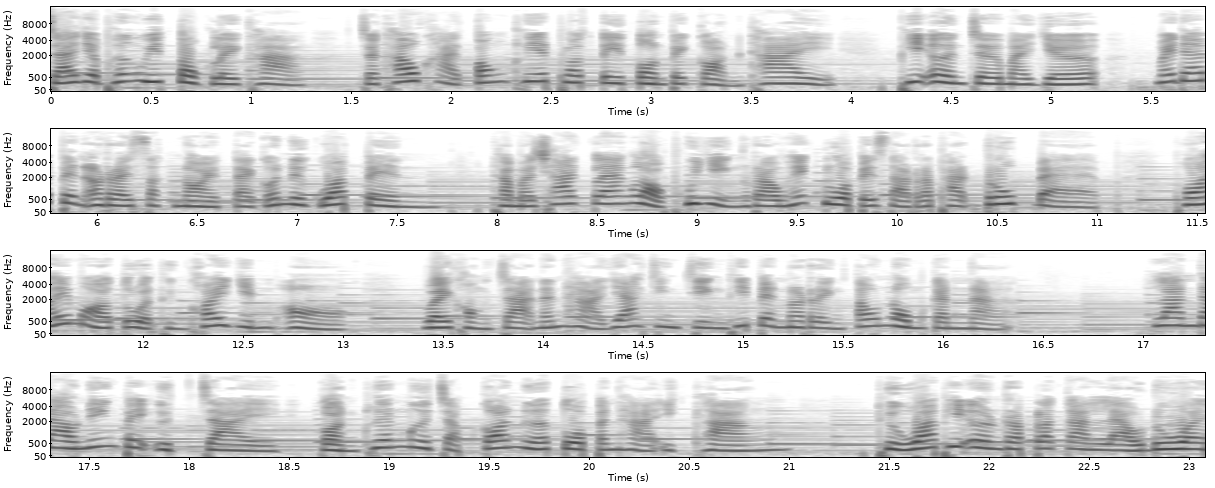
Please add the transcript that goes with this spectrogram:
จ้าอย่าเพิ่งวิตกเลยค่ะ จะเข้าข่ายต้องเครียดเพราะตีตนไปก่อนไข้ พี่เอิญเจอมาเยอะ ไม่ได้เป็นอะไรสักหน่อยแต่ก็นึกว่าเป็น ธรรมชาติแกล้งหลอกผู้หญิงเราให้กลัวไปสารพัดรูปแบบพอให้หมอตรวจถึงค่อยยิ้มออก วัยของจ่านั้นหายากจริง ๆ ที่เป็นมะเร็งเต้านมกันนะ่ะลานดาวนิ่งไปอึดใจ ก่อนเคลื่อนมือจับก้อนเนื้อตัวปัญหาอีกครั้ง ถือว่าพี่เอิญรับประกันแล้วด้วย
